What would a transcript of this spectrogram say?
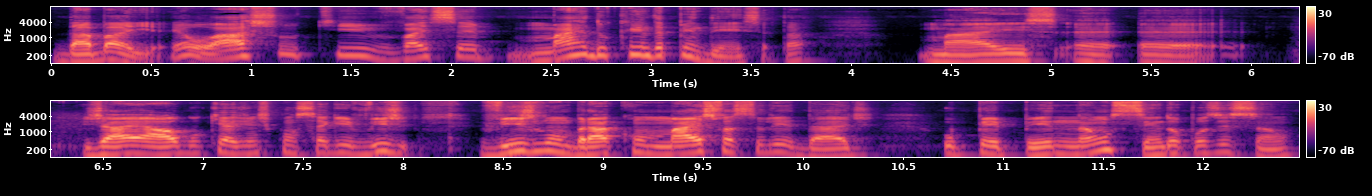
da Bahia. Eu acho que vai ser mais do que independência, tá? Mas é, é, já é algo que a gente consegue vis vislumbrar com mais facilidade o PP não sendo oposição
